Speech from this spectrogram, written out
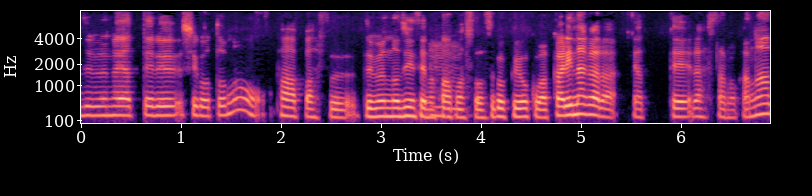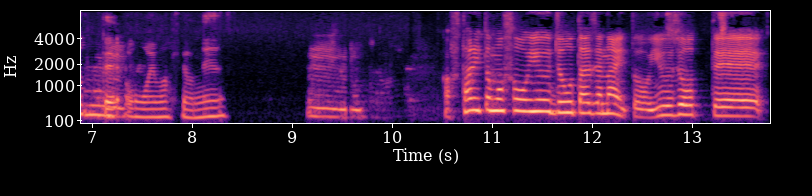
自分がやってる仕事のパーパス、自分の人生のパーパスをすごくよく分かりながらやってらしたのかなって思いますよね。うん。うん、二人ともそういう状態じゃないと友情って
